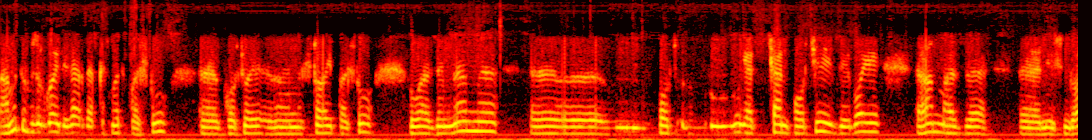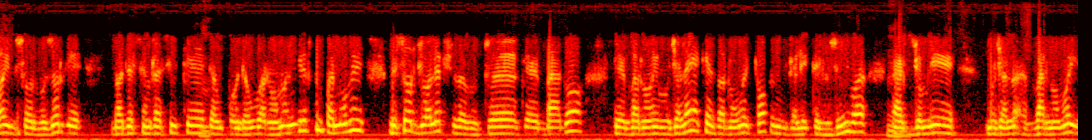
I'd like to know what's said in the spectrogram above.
همه تو بزرگای دیگر در قسمت پشتو پارچای نشتای پشتو و ضمنا یک چند پارچه زیبای هم از نشنگاه های بسیار بزرگ به دستم رسید که در پایده برنامه گرفتم. برنامه بسیار جالب شده بود. که بعدا برنامه مجله که برنامه تاپ مجله تلویزیونی و از جمله مجله برنامه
